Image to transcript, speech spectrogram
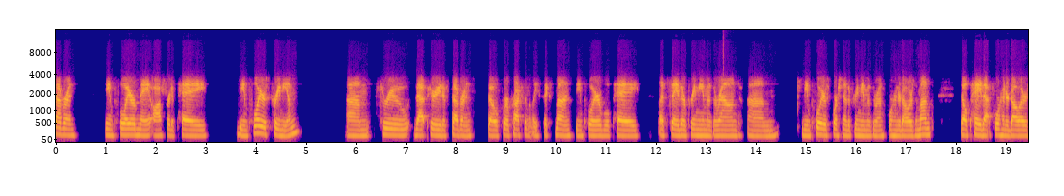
severance, the employer may offer to pay the employer's premium um, through that period of severance. So for approximately six months, the employer will pay, let's say their premium is around, um, the employer's portion of the premium is around $400 a month. They'll pay that $400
